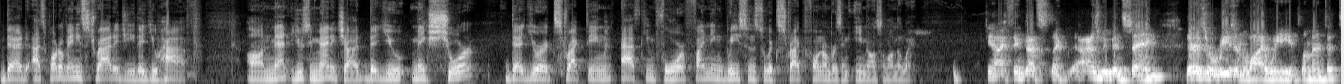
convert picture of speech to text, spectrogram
that as part of any strategy that you have on man, using ManyChat, that you make sure that you're extracting, asking for, finding reasons to extract phone numbers and emails along the way? Yeah, I think that's like as we've been saying, there is a reason why we implemented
